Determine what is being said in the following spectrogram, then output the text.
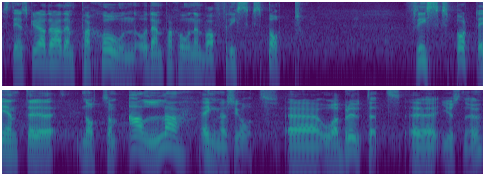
Sten Skröder hade en passion och den passionen var frisksport. Frisksport är inte något som alla ägnar sig åt eh, oavbrutet eh, just nu.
